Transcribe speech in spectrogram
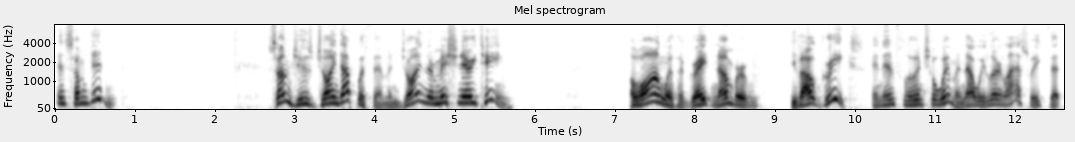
and some didn't. Some Jews joined up with them and joined their missionary team, along with a great number of devout Greeks and influential women. Now, we learned last week that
